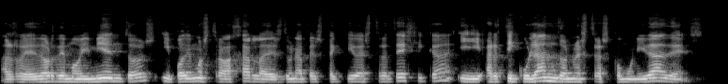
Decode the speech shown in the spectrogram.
alrededor de movimientos y podemos trabajarla desde una perspectiva estratégica y articulando nuestras comunidades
